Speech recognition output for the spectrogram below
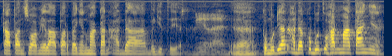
Kapan suami lapar pengen makan ada begitu ya, ya. kemudian ada kebutuhan matanya.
